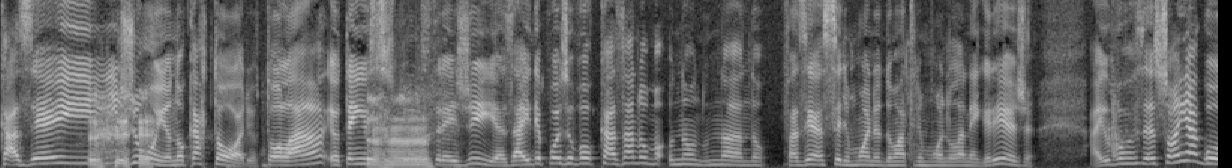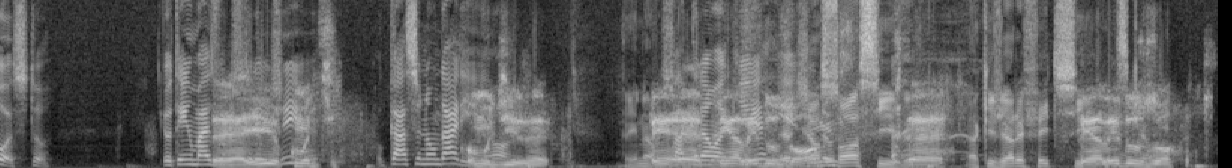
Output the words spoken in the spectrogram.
Casei em junho, no cartório. Tô lá, eu tenho esses uhum. dois, três dias. Aí depois eu vou casar no, no, na, no, fazer a cerimônia do matrimônio lá na igreja. Aí eu vou fazer só em agosto. Eu tenho mais uns é, três dias. O Cássio não daria. Como ó. diz, né? Tem não. Tem, é, tem a lei dos é homens. Só a CIVA. É, aqui gera efeito CIVA. Tem a lei dos homens.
